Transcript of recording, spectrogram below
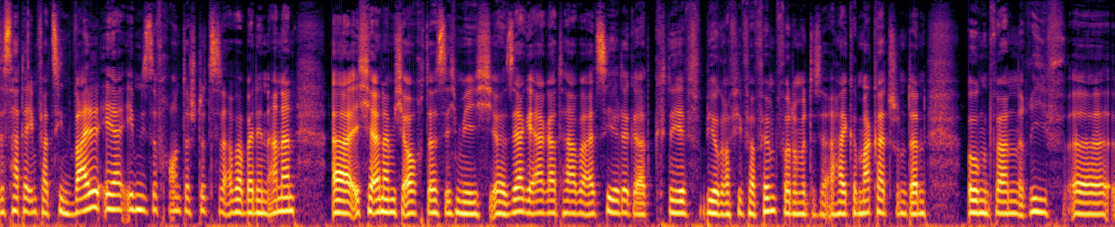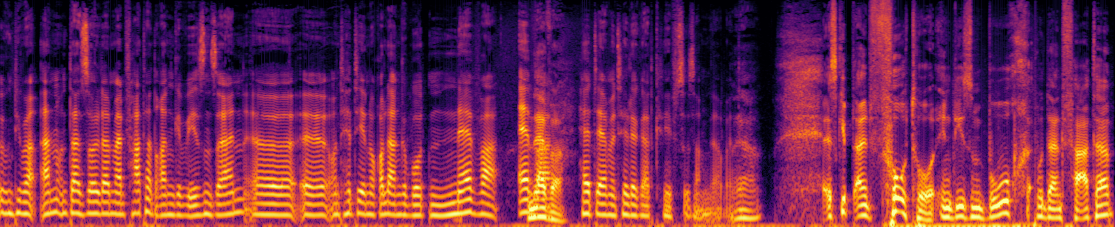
das hat er ihm verziehen, weil er eben diese Frau unterstützt hat. Aber bei den anderen, äh, ich erinnere mich auch, dass ich mich äh, sehr geärgert habe, als die Hildegard Knef Biografie verfilmt wurde mit Heike Makatsch und dann irgendwann rief äh, irgendjemand an und da soll dann mein Vater dran gewesen sein sein äh, äh, und hätte ihr eine Rolle angeboten. Never, ever Never. hätte er mit Hildegard Knef zusammengearbeitet. Ja. Es gibt ein Foto in diesem Buch, wo dein Vater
